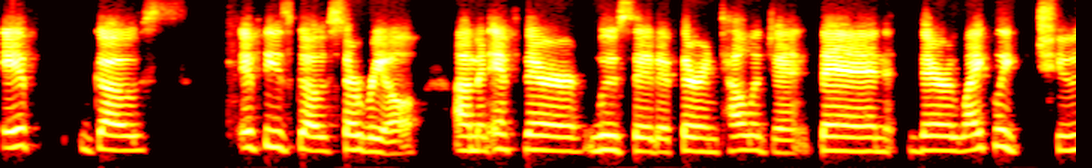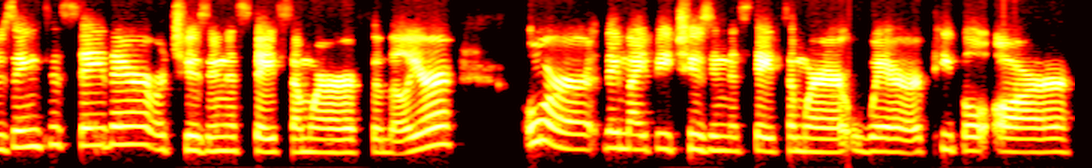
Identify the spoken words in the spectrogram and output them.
if ghosts, if these ghosts are real, um, and if they're lucid, if they're intelligent, then they're likely choosing to stay there or choosing to stay somewhere familiar, or they might be choosing to stay somewhere where people are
